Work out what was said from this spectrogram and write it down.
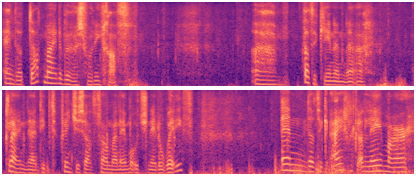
En dat dat mij de bewustwording gaf. Uh, dat ik in een uh, klein uh, dieptepuntje zat van mijn emotionele wave. En dat ik eigenlijk alleen maar,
